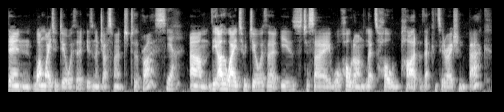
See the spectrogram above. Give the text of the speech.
then one way to deal with it is an adjustment to the price Yeah. um, the other way to deal with it is to say, well, hold on, let's hold part of that consideration back.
